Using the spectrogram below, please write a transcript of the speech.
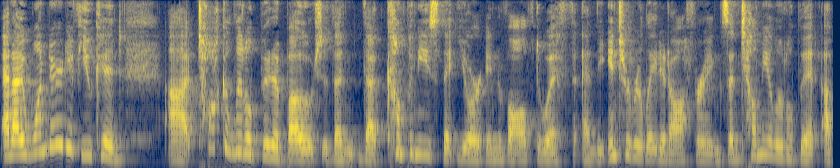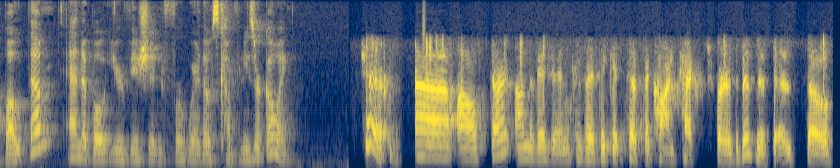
And I wondered if you could uh, talk a little bit about the, the companies that you're involved with and the interrelated offerings, and tell me a little bit about them and about your vision for where those companies are going. Sure. Uh, I'll start on the vision because I think it sets a context for the businesses. So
